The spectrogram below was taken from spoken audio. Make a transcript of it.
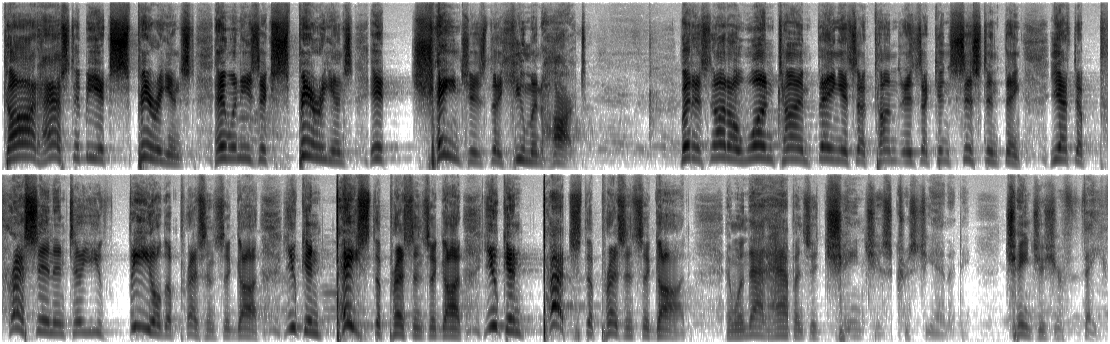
God has to be experienced. And when He's experienced, it changes the human heart. But it's not a one time thing, it's a, con- it's a consistent thing. You have to press in until you feel the presence of God. You can taste the presence of God. You can touch the presence of God. And when that happens, it changes Christianity, changes your faith.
